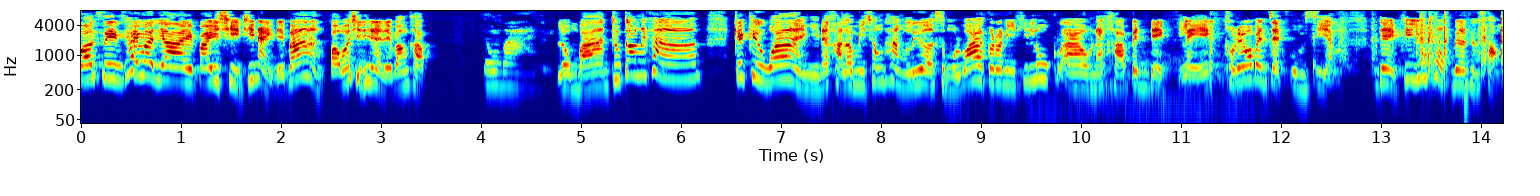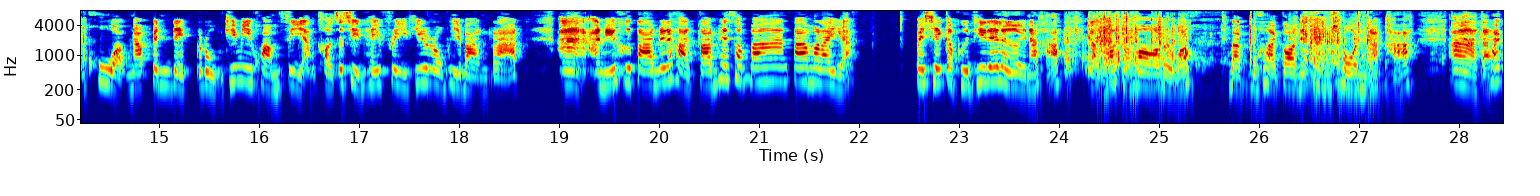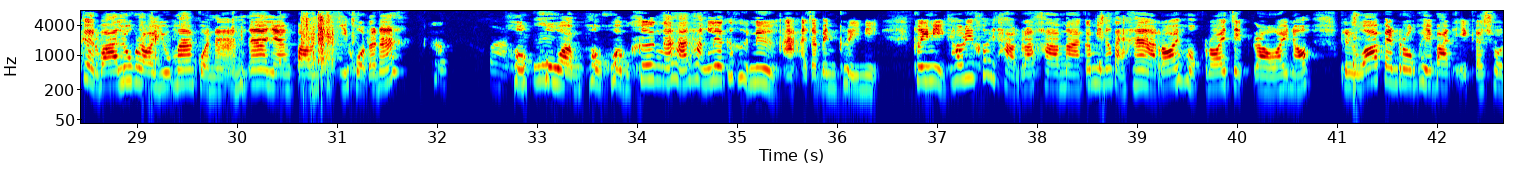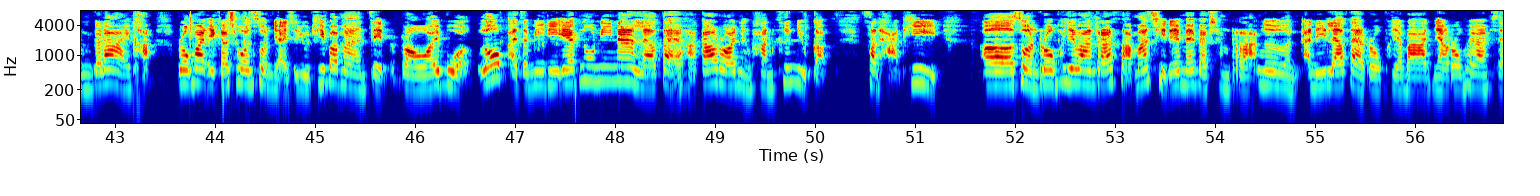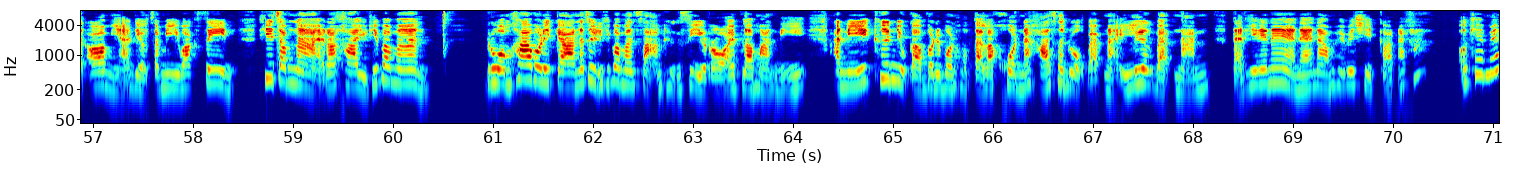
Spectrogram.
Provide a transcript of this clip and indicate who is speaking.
Speaker 1: วัคซีนไข้หวัดใหญ่ไปฉีดที่ไหนได้บ้างเปาว่าฉีดที่ไหนได้บ้างครับ
Speaker 2: โรงพยาบาล
Speaker 1: โรงพยาบาลถูกต้องนะคะก็คือว่าอย่างนี้นะคะ เรามีช่องทางเลือกสมมุติว่ากรณีที่ลูกเรานะคะ เป็นเด็กเล็กเขาเรียกว่าเป็นเจ็ดกลุ่มเสี่ยง เด็กที่อายุ6เดือนถึง 2 ขวบนะเป็นเด็กกลุ่มที่มีความเสี่ยง เขาจะฉีดให้ฟรีที่โรงพยาบาลรัฐอ่าอันนี้คือตามได้นะคะตามเทศบาลตามอะไรอะไปเช็คกับพื้นที่ได้เลยนะคะ กับอสมหรือว่า แบบบุคลากรในชุมชนนะคะ อ่า แต่ถ้าเกิดว่าลูกเราอายุมากกว่านั้นอ่าอย่างเปาเนี่ยกี่ขวบแล้วนะหกขวบหกขวบครึ่งนะคะ ทางเลือกก็คือหนึ่งอะอาจจะเป็นคลินิก คลินิกเท่าที่เคยถามราคามาก็มีตั้งแต่ห้าร้อยหกร้อยเจ็ดร้อยเนาะหรือว่าเป็นโรงพยาบาลเอกชนก็ได้ค่ะ โรงพยาบาลเอกชนส่วนใหญ่จะอยู่ที่ประมาณเจ็ดร้อยบวกลบอาจจะมี DF นู่นนี่นั่นแล้วแต่ค่ะเก้าร้อยหนึ่งพันขึ้นอยู่กับสถานที่ เอ่อส่วนโรงพยาบาลรัฐสามารถฉีดได้ไหมแบบชำระเงิน อันนี้แล้วแต่โรงพยาบาลอย่างโรงพยาบาลพิเศษอ้อมเนี้ยเดี๋ยวจะมีวัคซีนที่จำหน่ายราคาอยู่ที่ประมาณ รวมค่าบริการน่าจะอยู่ที่ประมาณ 3 ถึง 400 ประมาณนี้ อันนี้ขึ้นอยู่กับบริบทของแต่ละคนนะคะ สะดวกแบบไหนเลือกแบบนั้น แต่ที่แน่ๆ แนะนำให้ไปฉีดก่อนนะคะ โอเคไหม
